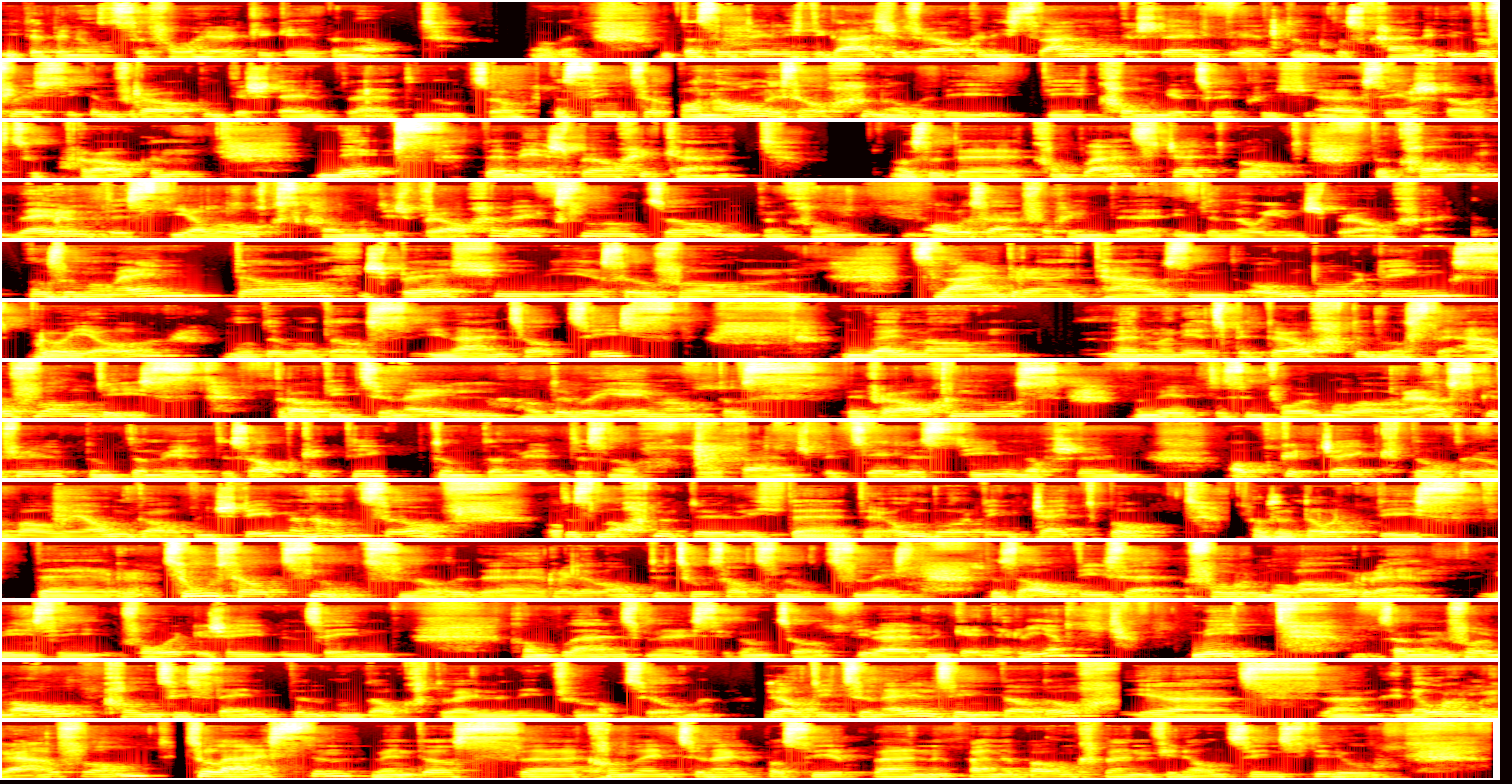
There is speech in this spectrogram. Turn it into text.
die der Benutzer vorher gegeben hat. Oder? Und dass natürlich die gleiche Frage nicht zweimal gestellt wird und dass keine überflüssigen Fragen gestellt werden und so. Das sind so banale Sachen, aber die, die kommen jetzt wirklich äh, sehr stark zu tragen, nebst der Mehrsprachigkeit. Also der Compliance Chatbot, da kann man während des Dialogs kann man die Sprache wechseln und so und dann kommt alles einfach in der, in der neuen Sprache. Also im Moment da sprechen wir so von 2.000, 3.000 Onboardings pro Jahr, oder, wo das im Einsatz ist. Und wenn man, wenn man jetzt betrachtet, was der Aufwand ist, traditionell, oder, wo jemand das befragen muss, dann wird das im Formular ausgefüllt und dann wird es abgetippt und dann wird es noch durch ein spezielles Team noch schön abgecheckt, oder, ob alle Angaben stimmen und so. Und das macht natürlich der, der Onboarding-Chatbot. Also dort ist der Zusatznutzen, oder der relevante Zusatznutzen ist, dass all diese Formulare, wie sie vorgeschrieben sind, compliance-mäßig und so, die werden generiert mit, sagen wir, formal konsistenten und aktuellen Informationen. Traditionell sind da doch jeweils ein enormer Aufwand zu leisten, wenn das äh, konventionell passiert bei, ein, bei einer Bank, bei einem Finanzinstitut.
